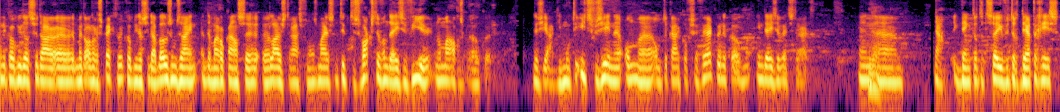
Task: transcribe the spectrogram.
en ik hoop niet dat ze daar, eh, met alle respect ik hoop niet dat ze daar boos om zijn, de Marokkaanse eh, luisteraars van ons. Maar hij is natuurlijk de zwakste van deze vier, normaal gesproken. Dus ja, die moeten iets verzinnen om, eh, om te kijken of ze ver kunnen komen in deze wedstrijd. En Ja. ja, ja ik denk dat het 70-30 is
